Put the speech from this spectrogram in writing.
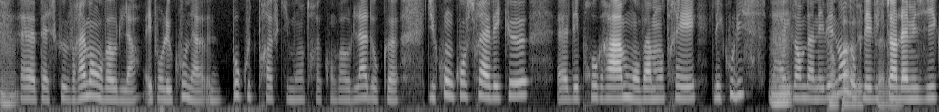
Mhm. euh, parce que vraiment on va au-delà. Et pour le coup, on a beaucoup de preuves qui montrent qu'on va au-delà. Donc euh, du coup, on construit avec eux euh, des programmes où on va montrer les coulisses, par Mhm. exemple, d'un événement. Donc les victoires de la musique,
